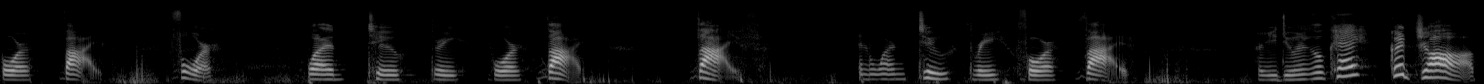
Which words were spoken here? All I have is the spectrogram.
four, five. Four, one, two, three, four, five. Five. And one, two, three, four, five. Are you doing okay? Good job.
